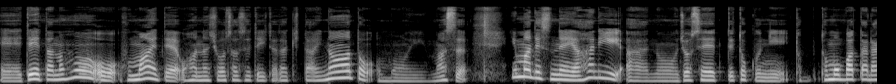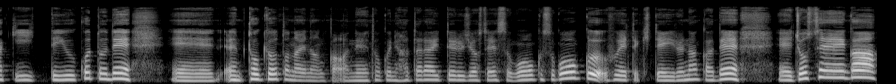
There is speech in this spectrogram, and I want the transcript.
えデータの方を踏まえてお話をさせていただきたいなと思います。今ですね、やはり、あの、女性って特に共働きっていうことで、えー、東京都内なんかはね、特に働いている女性すごくすごく増えてきている中で、えー、女性が、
